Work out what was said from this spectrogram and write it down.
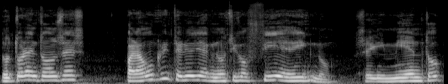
Doctora, entonces, para un criterio diagnóstico fidedigno, seguimiento,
